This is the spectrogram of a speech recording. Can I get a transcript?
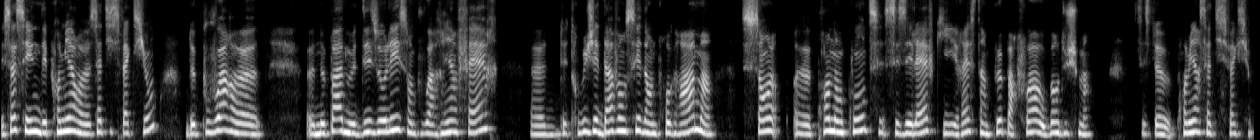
Et ça, c'est une des premières satisfactions de pouvoir ne pas me désoler sans pouvoir rien faire, d'être obligé d'avancer dans le programme sans prendre en compte ces élèves qui restent un peu parfois au bord du chemin. C'est cette première satisfaction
